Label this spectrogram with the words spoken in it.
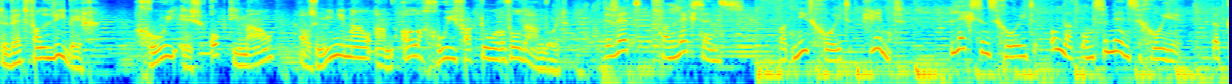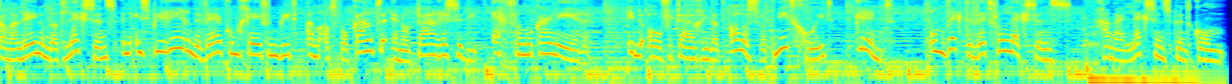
De wet van Liebig. Groei is optimaal als minimaal aan alle groeifactoren voldaan wordt. De wet van Lexens. Wat niet groeit, krimpt. Lexens groeit omdat onze mensen groeien. Dat kan alleen omdat Lexens een inspirerende werkomgeving biedt aan advocaten en notarissen die echt van elkaar leren. In de overtuiging dat alles wat niet groeit, krimpt. Ontdek de wet van Lexens. Ga naar lexens.com.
